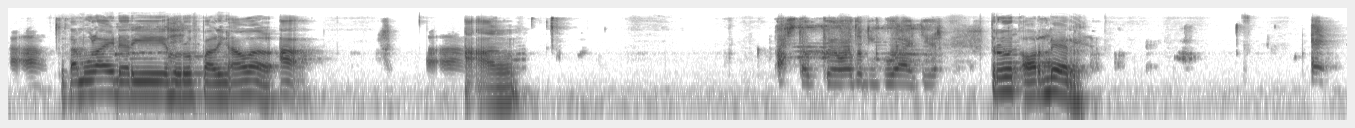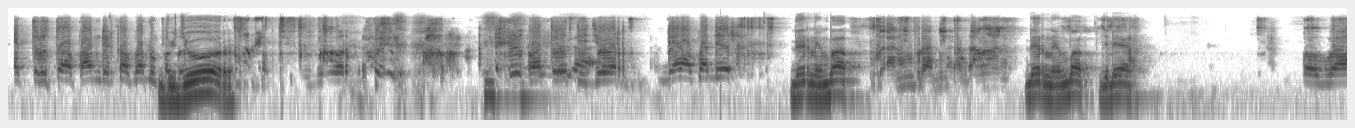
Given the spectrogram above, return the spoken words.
Aang. Kita mulai dari huruf paling awal A. Aang. Aang. Astagfirullah jadi gua anjir. Truth order. Tuh apaan? Der tuh apa? Lupa. Jujur. Jujur. Oh, terus jujur. Der apa der? Der nembak. berani berani tantangan Der nembak. Jeder. Oh, gua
